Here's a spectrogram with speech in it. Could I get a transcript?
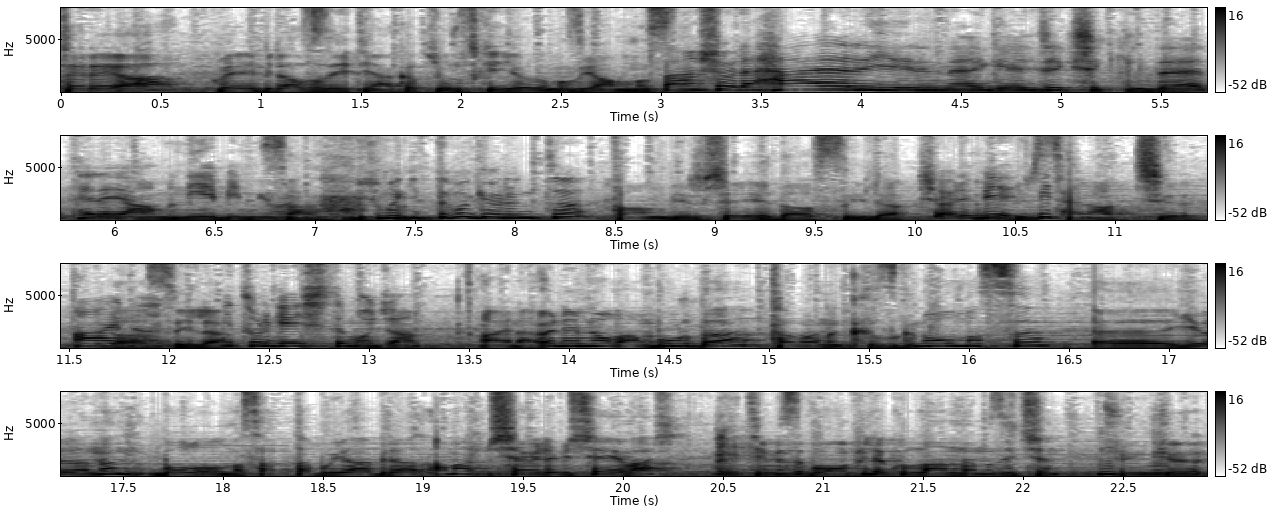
Tereyağı ve biraz zeytinyağı katıyoruz ki yağımız yanmasın. Ben şöyle her yerine gelecek şekilde tereyağımı niye bilmiyorum. Sen- Hoşuma gitti bu görüntü. Tam bir şey edasıyla. Şöyle bir- bir tur- sanatçı Aynen. edasıyla. Bir tur geçtim hocam. Aynen. Önemli olan burada tavanın kızgın olması, e, yağının bol olması. Hatta bu yağ biraz ama şöyle bir şey var. Etimizi bonfile kullandığımız için çünkü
